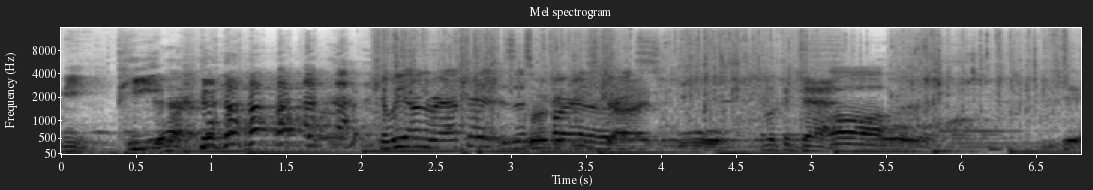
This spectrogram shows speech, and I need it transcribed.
Me. Pete? Yeah. Can we unwrap it? Is this Look part of the guys. race? Whoa. Look at that. Oh, Yeah.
